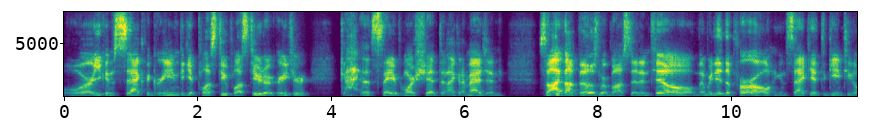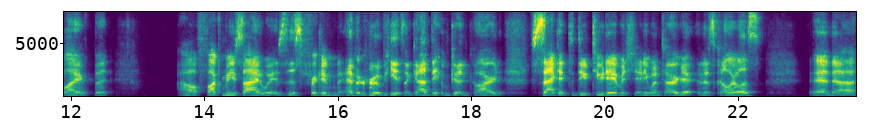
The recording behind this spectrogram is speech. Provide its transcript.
or you can sack the green to get plus two plus two to a creature. God, that's saved more shit than I can imagine. So I thought those were busted until then we did the pearl. You can sack it to gain two life, but oh fuck me sideways. This freaking Ebon Ruby is a goddamn good card. Sack it to do two damage to any one target, and it's colorless. And uh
